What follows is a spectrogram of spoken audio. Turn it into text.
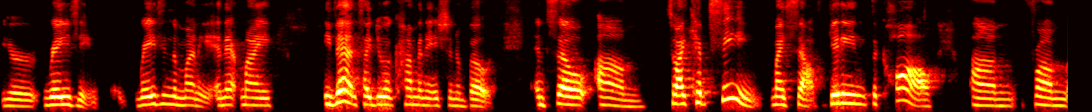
you're raising raising the money. And at my events, I do a combination of both. And so um, so I kept seeing myself getting the call um, from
